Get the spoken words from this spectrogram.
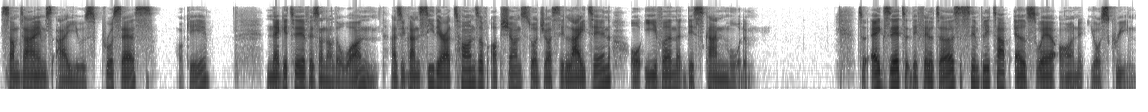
Sometimes I use process, okay? Negative is another one. As you can see, there are tons of options to adjust the lighting or even the scan mode. To exit the filters, simply tap elsewhere on your screen.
